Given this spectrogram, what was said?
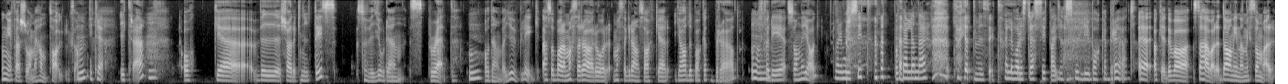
ungefär så med handtag liksom. Mm, I trä. I trä. Och eh, vi körde knytis. Så vi gjorde en spread. Och den var ljuvlig. Alltså bara massa röror, massa grönsaker. Jag hade bakat bröd. För det, sån är jag. Var det mysigt på kvällen där? Det var jättemysigt. Eller var det stressigt? Bara, jag skulle ju baka bröd. Eh, Okej, det var så här var det. Dagen innan midsommar.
